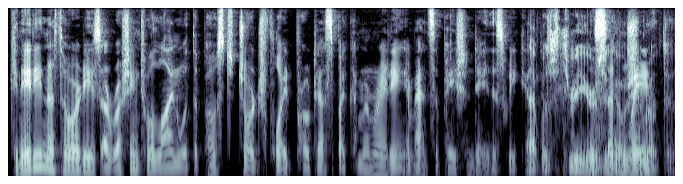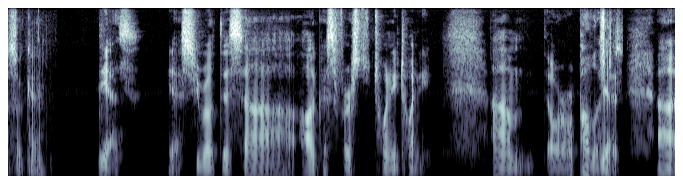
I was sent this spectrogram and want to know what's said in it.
Canadian authorities are rushing to align with the post George Floyd protests by commemorating Emancipation Day this weekend. That was three years ago sudden she wrote this. Okay. Yes, yes, she wrote this uh, August first, twenty twenty, um, or, or published Yes. it. Uh,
